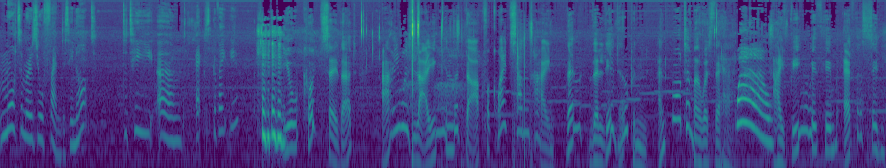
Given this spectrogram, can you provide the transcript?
Mortimer is your friend, is he not? Did he, um, excavate you? you could say that. I was lying in the dark for quite some time. Then the lid opened and Mortimer was there. Wow! I've been with him ever since.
